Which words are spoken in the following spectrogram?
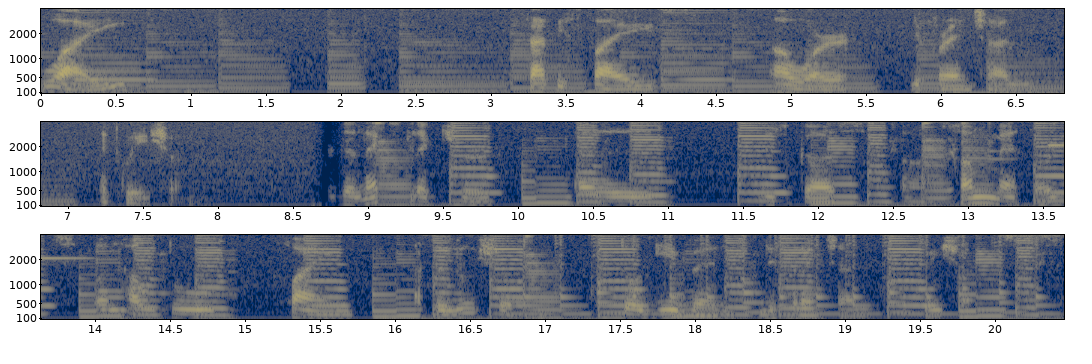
y satisfies our differential equation. For the next lecture, I'll discuss uh, some methods on how to find a solution to a given differential equations.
